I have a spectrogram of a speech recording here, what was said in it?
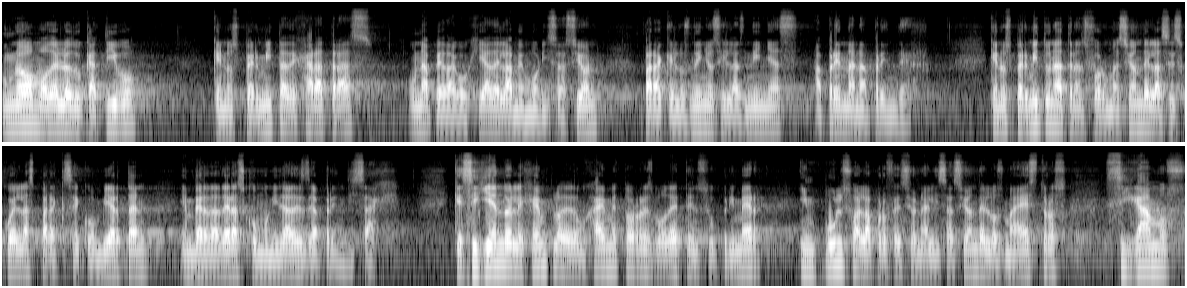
Un nuevo modelo educativo que nos permita dejar atrás una pedagogía de la memorización para que los niños y las niñas aprendan a aprender, que nos permita una transformación de las escuelas para que se conviertan en verdaderas comunidades de aprendizaje, que siguiendo el ejemplo de don Jaime Torres Bodet en su primer impulso a la profesionalización de los maestros, sigamos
